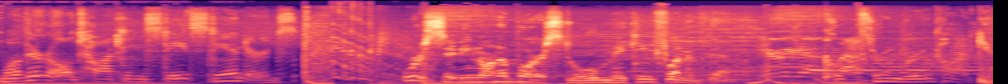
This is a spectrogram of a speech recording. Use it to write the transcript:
While they're all talking state standards, We're sitting on a bar stool making fun of them. Classroom Brew Podcast.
